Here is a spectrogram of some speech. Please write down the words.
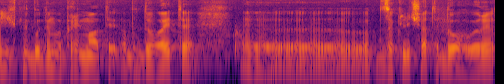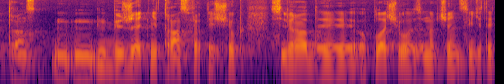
їх не будемо приймати, або давайте е, заключати договори, транс, бюджетні трансферти, щоб сільради оплачували за навчання цих дітей.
